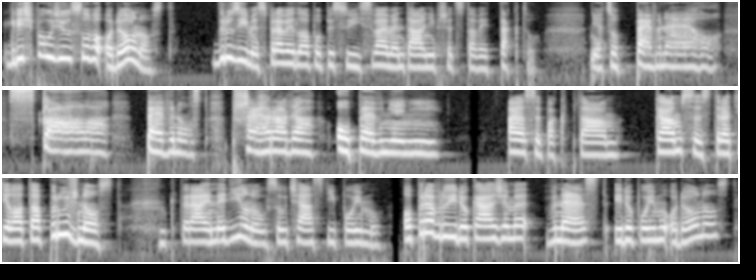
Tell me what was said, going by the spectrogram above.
Když použiju slovo odolnost, Druzí mi zpravidla popisují své mentální představy takto. Něco pevného, skála, pevnost, přehrada, opevnění. A já se pak ptám, kam se ztratila ta pružnost, která je nedílnou součástí pojmu. Opravdu ji dokážeme vnést i do pojmu odolnost?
